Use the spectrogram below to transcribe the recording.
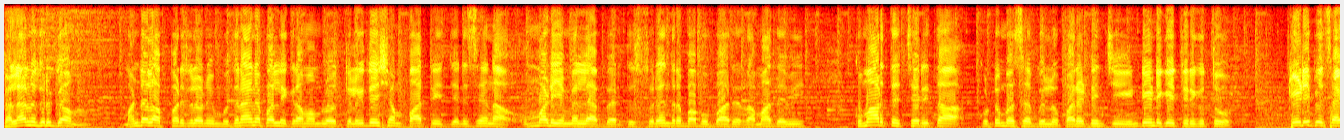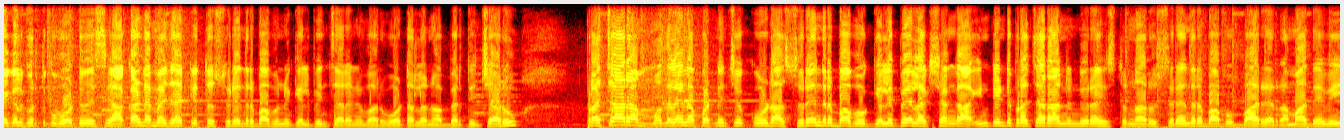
కళ్యాణదుర్గం మండల పరిధిలోని ముదినాయనపల్లి గ్రామంలో తెలుగుదేశం పార్టీ జనసేన ఉమ్మడి ఎమ్మెల్యే అభ్యర్థి సురేంద్రబాబు భార్య రమాదేవి కుమార్తె చరిత కుటుంబ సభ్యులు పర్యటించి ఇంటింటికి తిరుగుతూ టీడీపీ సైకిల్ గుర్తుకు ఓటు వేసి అఖండ మెజార్టీతో సురేంద్రబాబును గెలిపించాలని వారు ఓటర్లను అభ్యర్థించారు. ప్రచారం మొదలైనప్పటి నుంచి కూడా సురేంద్రబాబు గెలిపే లక్ష్యంగా ఇంటింటి ప్రచారాన్ని నిర్వహిస్తున్నారు సురేంద్రబాబు భార్య రమాదేవి.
